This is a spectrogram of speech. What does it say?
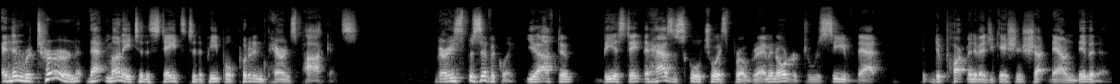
And then return that money to the states, to the people, put it in parents' pockets. Very specifically, you have to be a state that has a school choice program in order to receive that Department of Education shutdown dividend.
